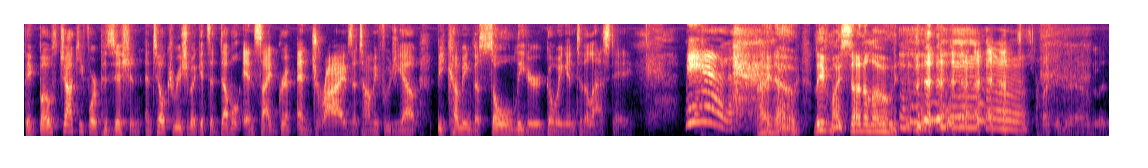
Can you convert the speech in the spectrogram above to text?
They both jockey for position until Kirishima gets a double inside grip and drives Atami Fuji out, becoming the sole leader going into the last day. Man, I know. Leave my son alone. Fucking around, but-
